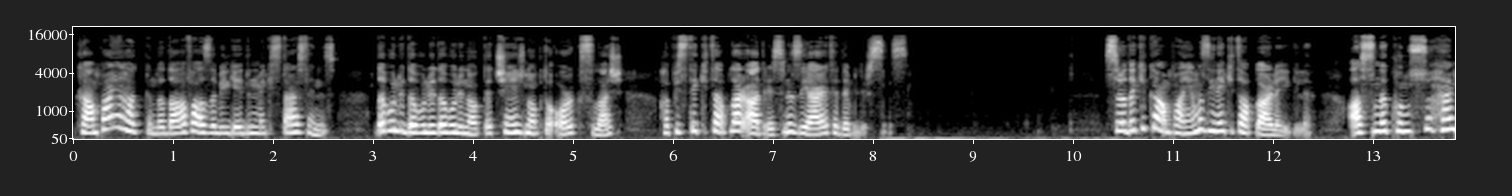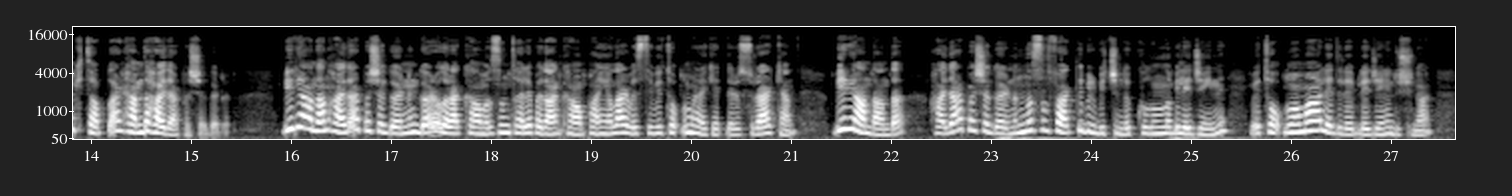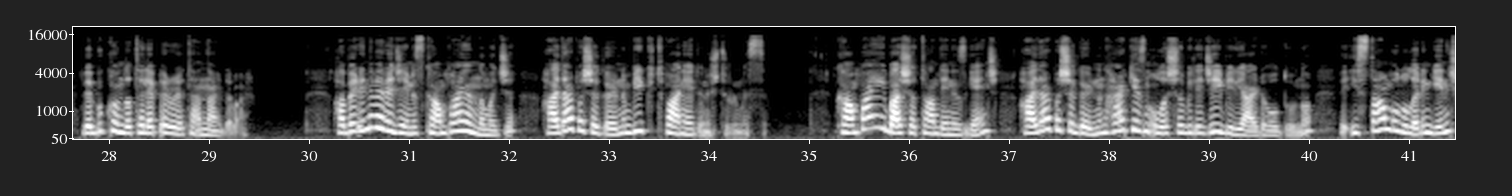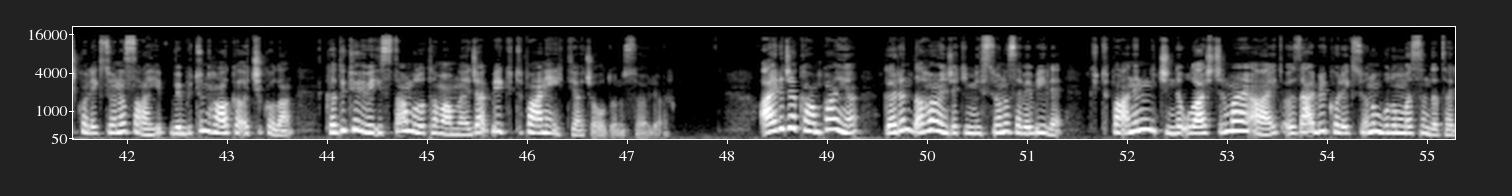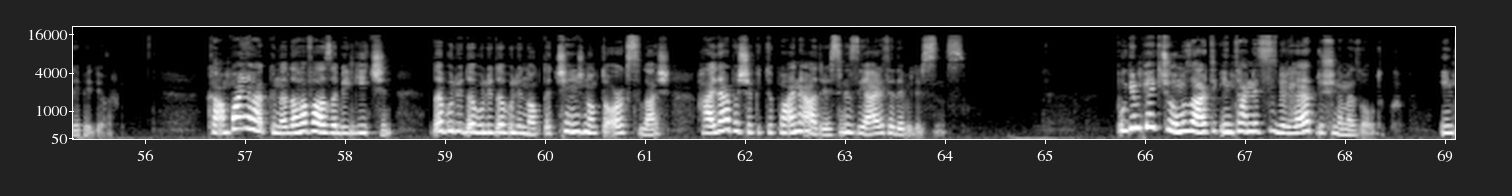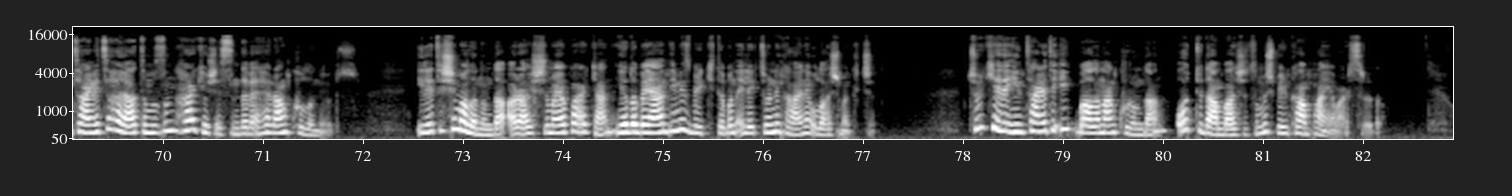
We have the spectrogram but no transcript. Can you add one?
Kampanya hakkında daha fazla bilgi edinmek isterseniz www.change.org hapiste kitaplar adresini ziyaret edebilirsiniz. Sıradaki kampanyamız yine kitaplarla ilgili. Aslında konusu hem kitaplar hem de Haydarpaşa Garı. Bir yandan Haydarpaşa Garı'nın gar olarak kalmasını talep eden kampanyalar ve sivil toplum hareketleri sürerken bir yandan da Haydarpaşa Garı'nın nasıl farklı bir biçimde kullanılabileceğini ve topluma mal edilebileceğini düşünen ve bu konuda talepler üretenler de var. Haberini vereceğimiz kampanyanın amacı Haydarpaşa Garı'nın bir kütüphaneye dönüştürülmesi. Kampanyayı başlatan Deniz Genç, Haydarpaşa Garı'nın herkesin ulaşabileceği bir yerde olduğunu ve İstanbulluların geniş koleksiyona sahip ve bütün halka açık olan Kadıköy ve İstanbul'u tamamlayacak bir kütüphaneye ihtiyaç olduğunu söylüyor. Ayrıca kampanya, GAR'ın daha önceki misyonu sebebiyle kütüphanenin içinde ulaştırmaya ait özel bir koleksiyonun bulunmasını da talep ediyor. Kampanya hakkında daha fazla bilgi için www.change.org slash Haydarpaşa Kütüphane adresini ziyaret edebilirsiniz. Bugün pek çoğumuz artık internetsiz bir hayat düşünemez olduk. İnterneti hayatımızın her köşesinde ve her an kullanıyoruz. İletişim alanında araştırma yaparken ya da beğendiğimiz bir kitabın elektronik haline ulaşmak için. Türkiye'de internete ilk bağlanan kurumdan ODTÜ'den başlatılmış bir kampanya var sırada.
